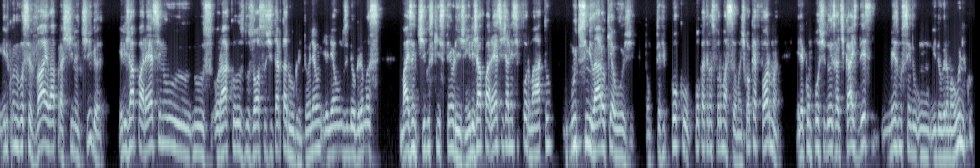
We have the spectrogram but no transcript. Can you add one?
ele quando você vai lá para a China antiga, ele já aparece no, nos oráculos dos ossos de tartaruga. Então ele é, um, ele é um dos ideogramas mais antigos que isso tem origem. Ele já aparece já nesse formato muito similar ao que é hoje. Então teve pouco, pouca transformação, mas de qualquer forma, ele é composto de dois radicais, desse, mesmo sendo um ideograma único,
